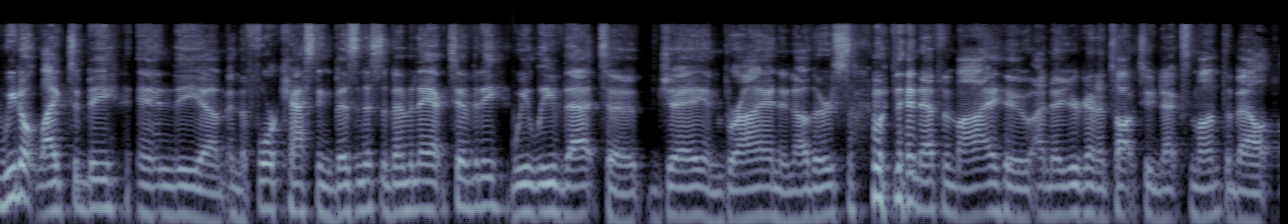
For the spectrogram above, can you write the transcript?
We don't like to be in the um, in the forecasting business of M&A activity. We leave that to Jay and Brian and others within FMI, who I know you're going to talk to next month about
